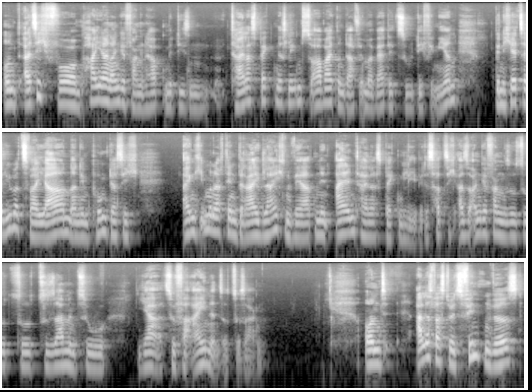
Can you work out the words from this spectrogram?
Und als ich vor ein paar Jahren angefangen habe, mit diesen Teilaspekten des Lebens zu arbeiten und dafür immer Werte zu definieren, bin ich jetzt seit über zwei Jahren an dem Punkt, dass ich eigentlich immer nach den drei gleichen Werten in allen Teilaspekten lebe. Das hat sich also angefangen, so, so, so zusammen zu, ja, zu vereinen sozusagen. Und alles, was du jetzt finden wirst,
